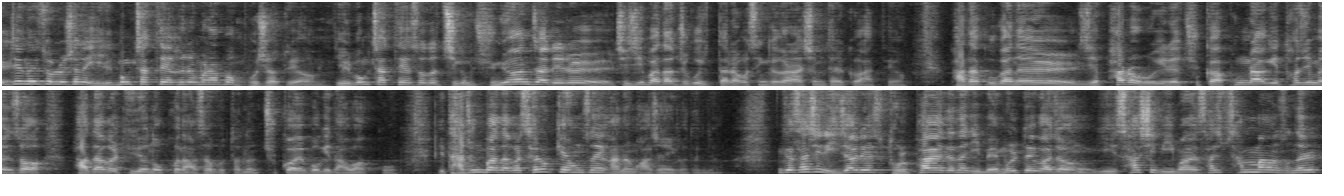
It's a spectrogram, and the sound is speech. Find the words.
LG에너지 솔루션의 일봉 차트의 흐름을 한번 보셔도요. 일봉 차트에서도 지금 중요한 자리를 지지받아주고 있다라고 생각을 하시면 될 것 같아요. 바닥 구간을 이제 8월 5일에 주가 폭락이 터지면서 바닥을 디뎌놓고 나서부터는 주가 회복이 나왔고 이 다중 바닥을 새롭게 형성해 가는 과정이거든요. 그러니까 사실 이 자리에서 돌파해야 되는 이 매물대 과정, 이 42만, 43만 원 선을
